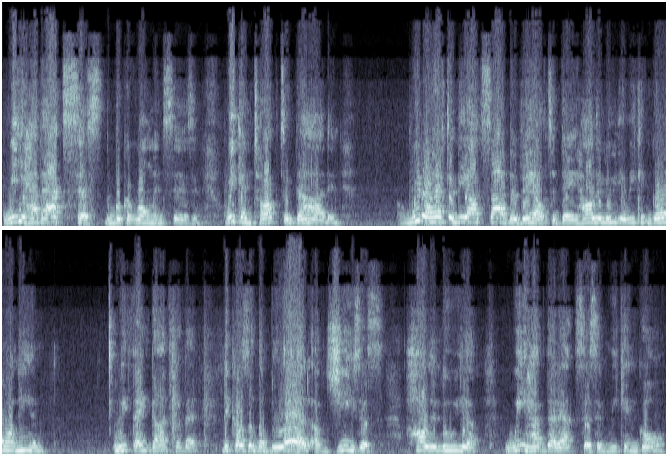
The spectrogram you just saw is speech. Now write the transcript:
we have access, the book of Romans says, and we can talk to God and we don't have to be outside the veil today. Hallelujah. We can go on in we thank God for that. Because of the blood of Jesus, hallelujah, we have that access and we can go.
